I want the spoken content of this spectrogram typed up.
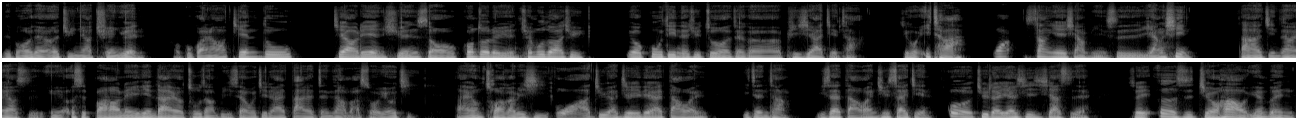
日本的二军要全员，我不管，哦监督。教练、选手、工作人员全部都要去，又固定的去做这个 PCR 检查。结果一查，哇，上野相平是阳性，大家紧张要死。因为二十八号那一天，大家有出场比赛，我记得还打了整场吧，手游级，打用搓咖啡机，哇，居然就一天还打完一整场比赛，打完去筛检，哦，居然阳性，吓死人。所以二十九号原本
